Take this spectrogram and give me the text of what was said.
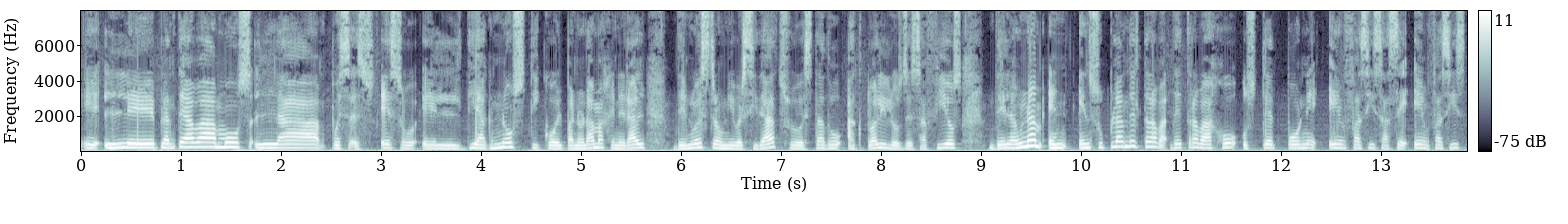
Eh, le planteábamos la, pues eso, el diagnóstico, el panorama general de nuestra universidad, su estado actual y los desafíos de la UNAM. En, en su plan de, de trabajo, usted pone énfasis, hace énfasis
